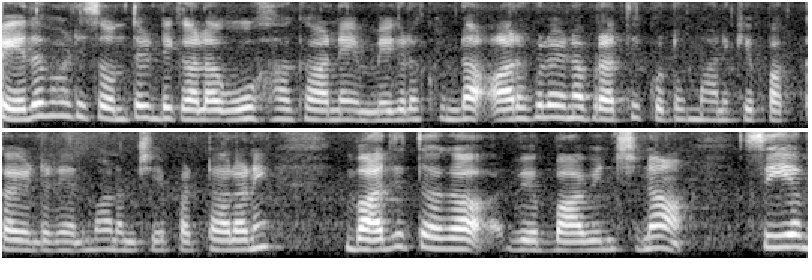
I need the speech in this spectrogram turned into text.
పేదవాడి సొంత ఇంటి గల ఊహగానే మిగలకుండా అర్హులైన ప్రతి కుటుంబానికి పక్కా ఇంటి నిర్మాణం చేపట్టాలని బాధ్యతగా భావించిన సీఎం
